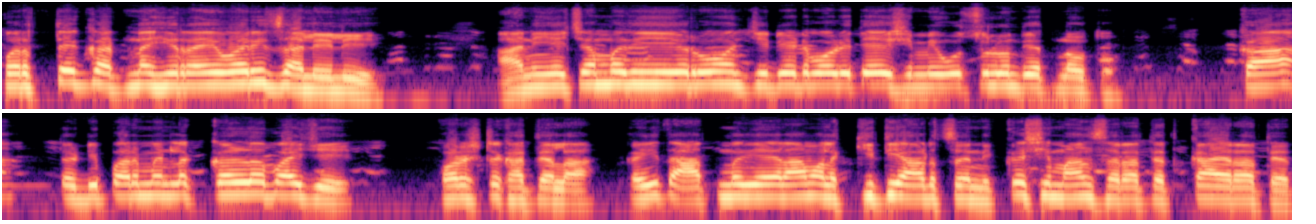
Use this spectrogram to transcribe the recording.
प्रत्येक घटना ही रविवारीच झालेली. आणि याच्यामध्ये रोहनची डेड बॉडी त्या दिवशी मी उचलून देत नव्हतो. का? तर डिपार्टमेंटला कळलं पाहिजे फॉरेस्ट खात्याला. काही तर आतमध्ये यायला आम्हाला किती अडचणी कशी माणसं राहतात? काय राहतात?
